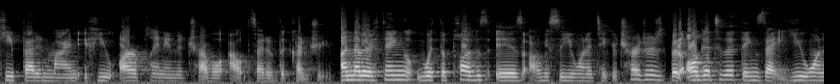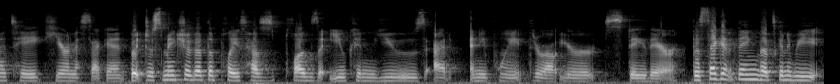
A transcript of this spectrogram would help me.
keep that in mind if you are planning to travel outside of the country. Another thing with the plugs is obviously you want to take your chargers, but I'll get to the things that you want to take here in a second. But just make sure that the place has plugs that you can use at any point throughout your stay there. The second thing that's going to be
